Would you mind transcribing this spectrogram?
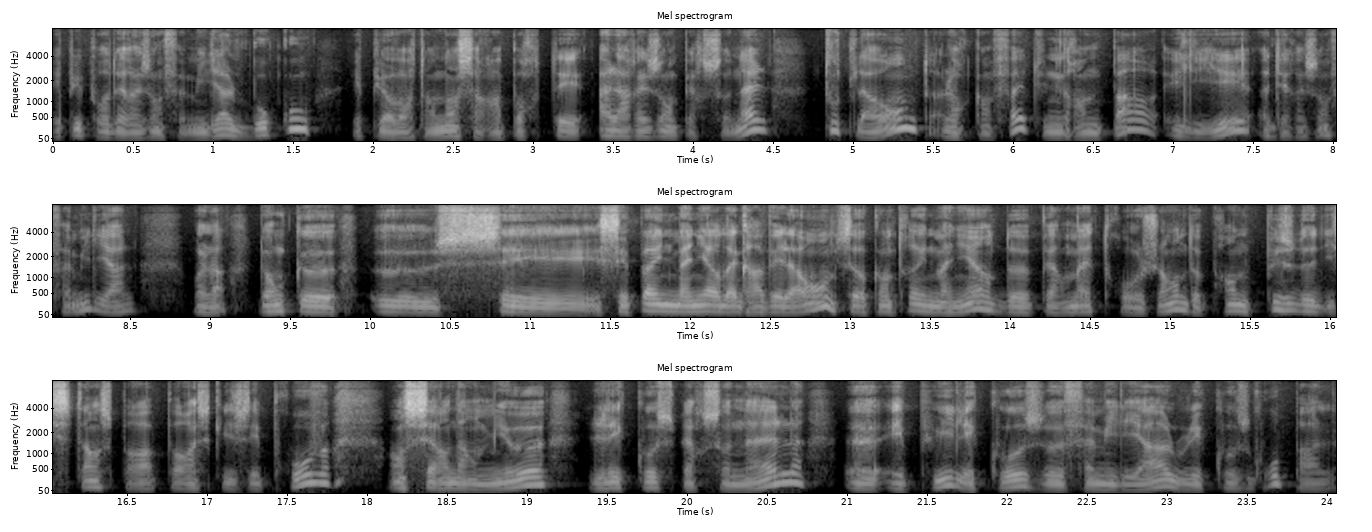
et puis pour des raisons familiales beaucoup, et puis avoir tendance à rapporter à la raison personnelle toute la honte, alors qu'en fait, une grande part est liée à des raisons familiales. Voilà. Donc, euh, euh, c'est c'est pas une manière d'aggraver la honte, c'est au contraire une manière de permettre aux gens de prendre plus de distance par rapport à ce qu'ils éprouvent, en cernant mieux les causes personnelles euh, et puis les causes familiales ou les causes groupales.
